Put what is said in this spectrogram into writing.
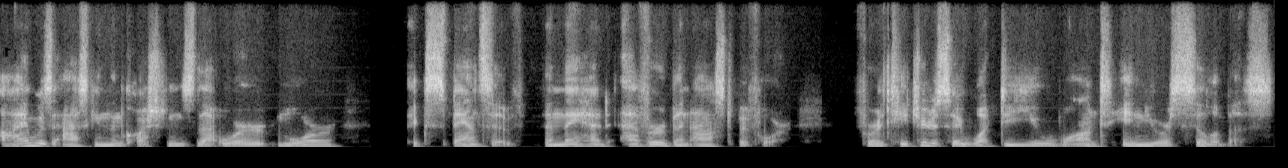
I was asking them questions that were more expansive than they had ever been asked before. For a teacher to say, What do you want in your syllabus?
